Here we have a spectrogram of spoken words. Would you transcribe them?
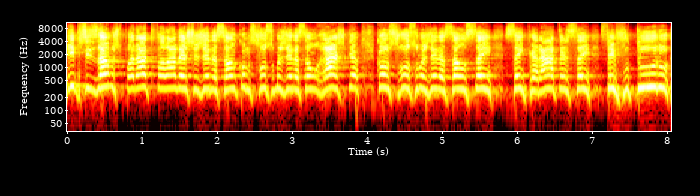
E precisamos parar de falar desta geração como se fosse uma geração rasca, como se fosse uma geração sem, sem caráter, sem, sem futuro,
